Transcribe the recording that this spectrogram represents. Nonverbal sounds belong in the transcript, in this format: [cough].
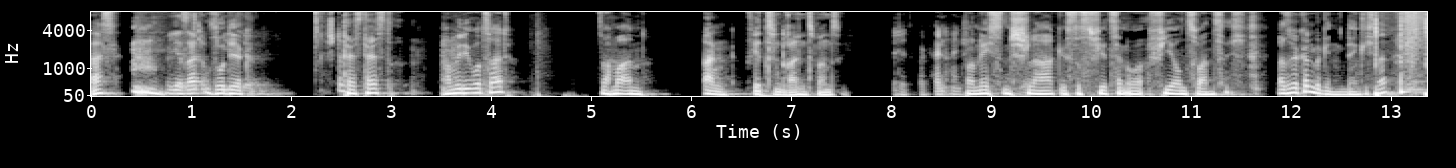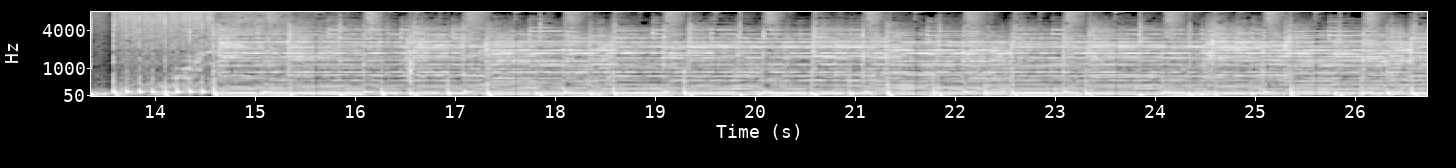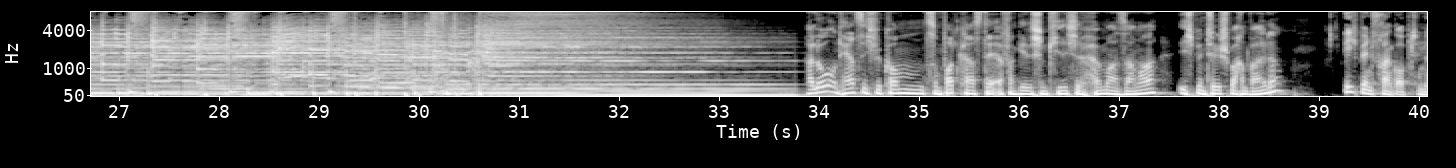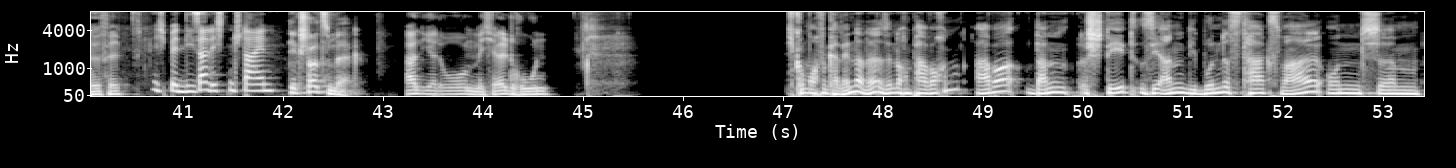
Was? Ihr seid So, Dirk. Stimmt. Test, Test. Haben wir die Uhrzeit? Sag mal an. An. 1423. Ich hätte jetzt aber keinen Einschlag. Beim nächsten Schlag ist es 14.24 Uhr. Also wir können beginnen, denke ich, ne? Hallo und herzlich willkommen zum Podcast der Evangelischen Kirche Hömmer Sammer. Ich bin Till Schwachenwalde. Ich bin Frank Optenhöfel. Ich bin Lisa Lichtenstein. Dirk Stolzenberg. Hallihallo, Michael Druhn. Ich gucke mal auf den Kalender, ne? Sind noch ein paar Wochen, aber dann steht sie an, die Bundestagswahl, und ähm,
